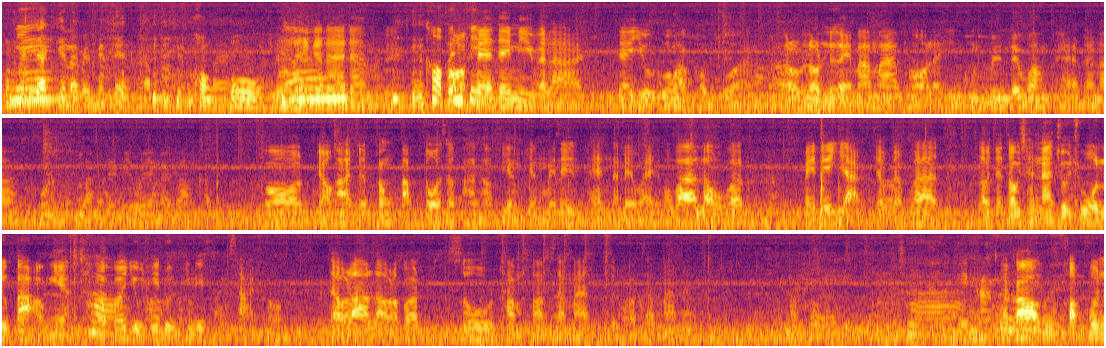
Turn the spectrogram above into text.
คุณแม่อยากกินอะไรเป็นพิเศษครับของโปรดอะไรก็ได้ได้หมดเลยขอเป็นสีแค่ได้มีเวลาได้อยู่ร่วมกับครอบครัว เราเราเหนื่อยมามากพอแล้วจริงคุณเบนได้วางแผนอนาคตหลังจากนี้ไว้ยังไงบ้างครับๆก็เดี๋ยวอาจจะต้องปรับตัวสักพักครับยังยังไม่ได้แผนอะไรไว้ เพราะว่าเราก็ไม่ได้อยากจะแบบว่าเราจะต้องชนะชัวร์ๆหรือเปล่าเงี้ยค่ะ เราก็อยู่ที่ดุลพินิจของศาลเขา แต่ว่าเราเราก็สู้ทำความสามารถสุดความสามารถครับผมค่ะแล้วก็ขอบคุณ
